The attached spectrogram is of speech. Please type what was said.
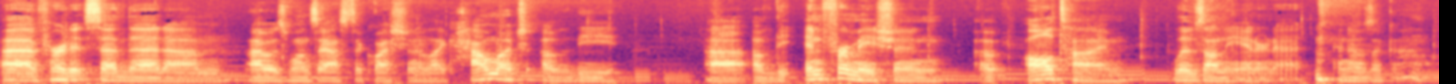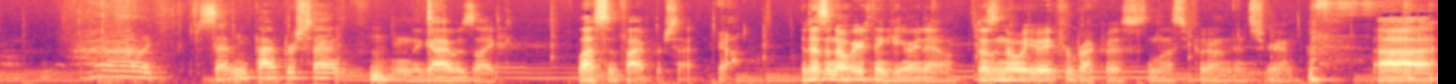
Uh, I've heard it said that um, I was once asked a question of like how much of the uh, of the information of all time lives on the internet, and I was like, oh, uh, like seventy five percent, and the guy was like, less than five percent. Yeah. It doesn't know what you're thinking right now. Doesn't know what you ate for breakfast unless you put it on Instagram. Uh,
